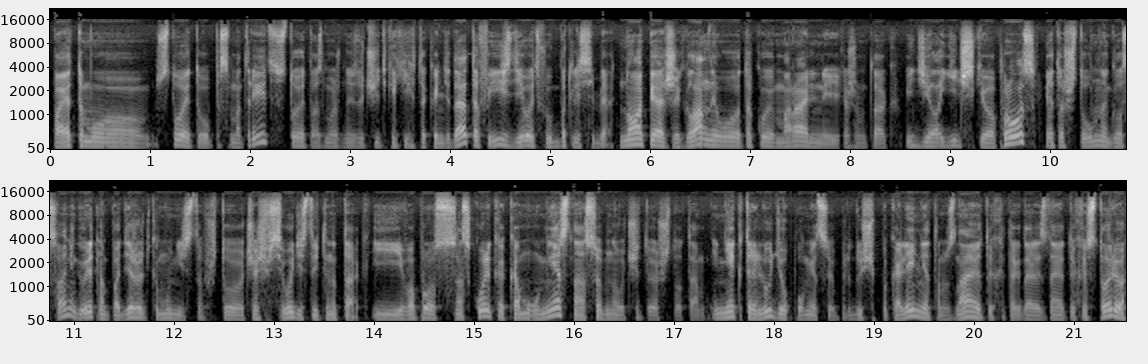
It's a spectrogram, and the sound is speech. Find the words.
Поэтому стоит его посмотреть, стоит, возможно, изучить каких-то кандидатов и сделать выбор для себя. Но, опять же, главный его такой такой моральный, скажем так, идеологический вопрос, это что умное голосование говорит нам поддерживать коммунистов, что чаще всего действительно так. И вопрос, насколько кому уместно, особенно учитывая, что там некоторые люди помнят свои предыдущие поколения, там знают их и так далее, знают их историю,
